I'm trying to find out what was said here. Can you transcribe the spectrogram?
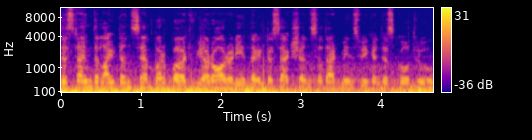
this time the light turns amber but we are already in the intersection so that means we can just go through.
